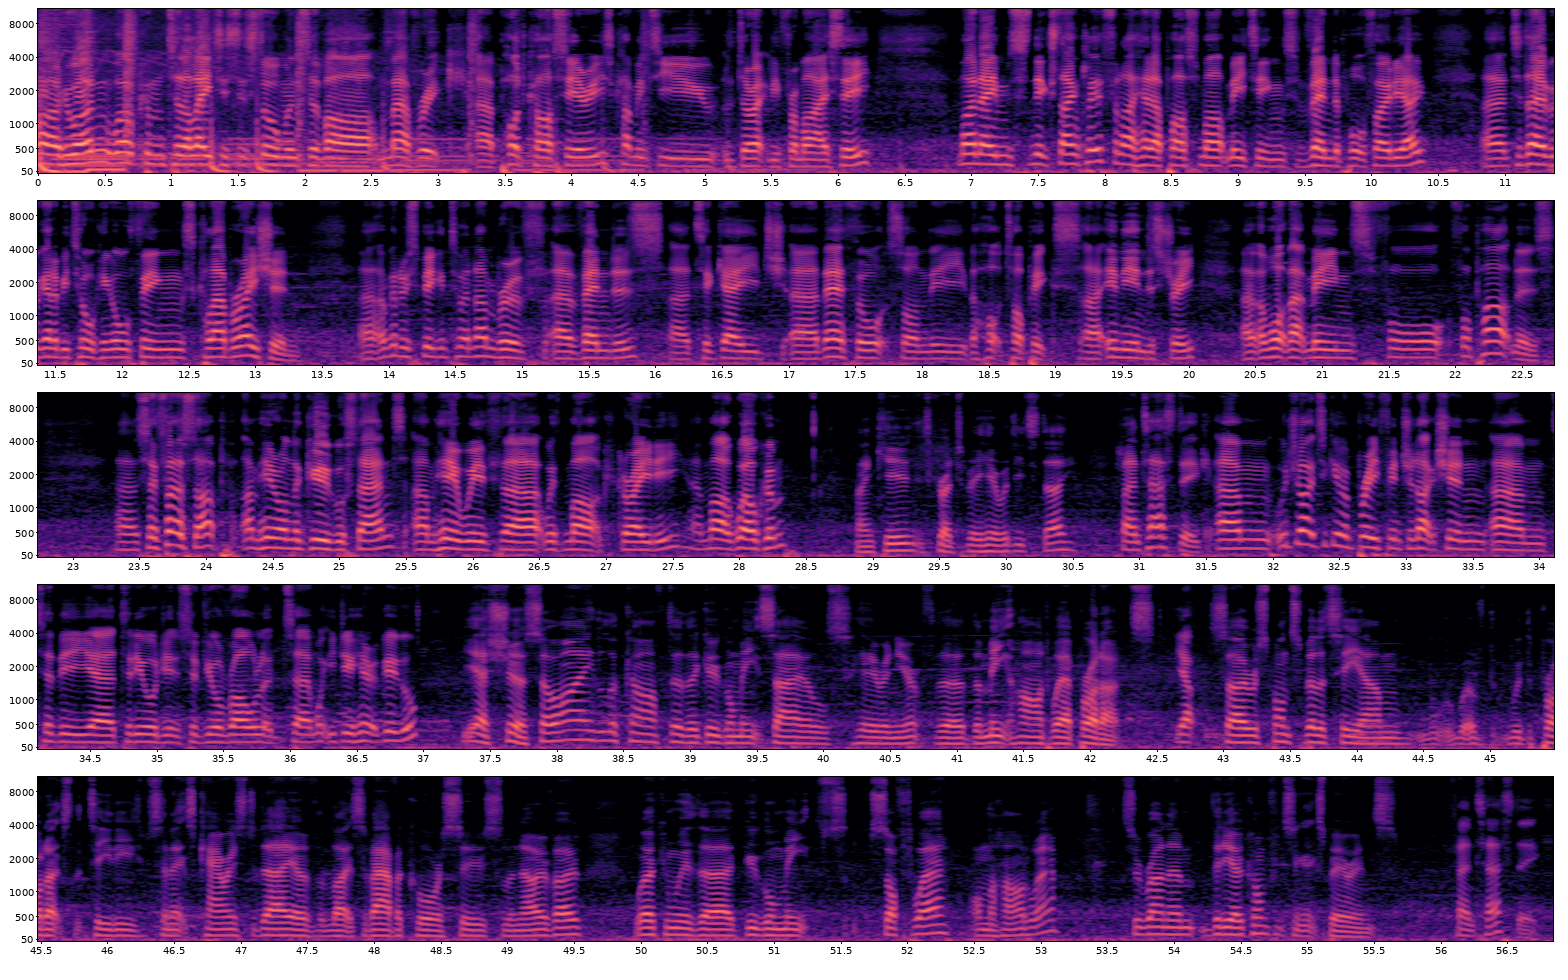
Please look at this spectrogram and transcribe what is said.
Hi everyone, welcome to the latest instalment of our Maverick uh, podcast series coming to you directly from ISE. My name's Nick Stancliffe and I head up our Smart Meetings vendor portfolio. Uh, today we're going to be talking all things collaboration. Uh, I'm going to be speaking to a number of uh, vendors uh, to gauge uh, their thoughts on the, the hot topics in the industry and what that means for, for partners. so first up, I'm here on the Google stand. I'm here with, with Mark Grady. Mark, welcome. Thank you. It's great to be here with you today. Fantastic. Um, would you like to give a brief introduction um, to the uh, to the audience of your role at uh, what you do here at Google? Yeah, sure. So I look after the Google Meet sales here in Europe for the, the Meet hardware products. Yep. So responsibility um, with, with the products that TD SYNNEX carries today of the likes of Avocor, Asus, Lenovo, working with uh, Google Meet software on the hardware to run a video conferencing experience. Fantastic.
